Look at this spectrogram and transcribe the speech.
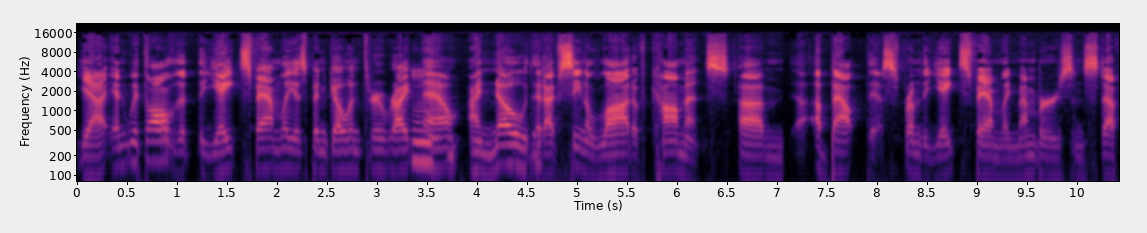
Yeah, and with all that the Yates family has been going through right Mhm. now, I know that I've seen a lot of comments um, about this from the Yates family members and stuff.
